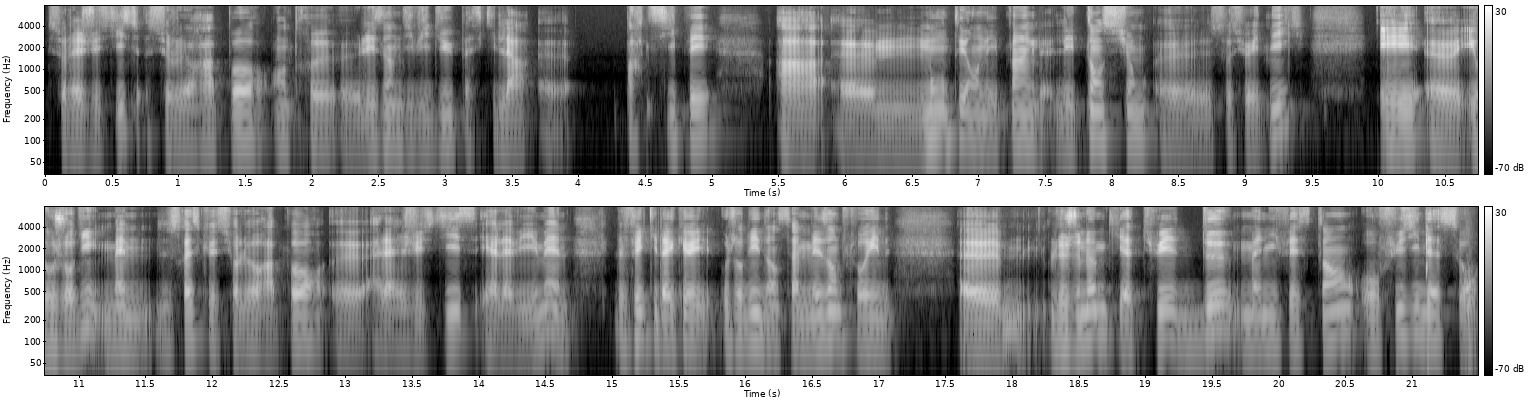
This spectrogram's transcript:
sur la justice, sur le rapport entre euh, les individus, parce qu'il a participé à monter en épingle les tensions socio-ethniques. Et, et aujourd'hui, même ne serait-ce que sur le rapport à la justice et à la vie humaine. Le fait qu'il accueille aujourd'hui dans sa maison de Floride euh, le jeune homme qui a tué deux manifestants au fusil d'assaut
